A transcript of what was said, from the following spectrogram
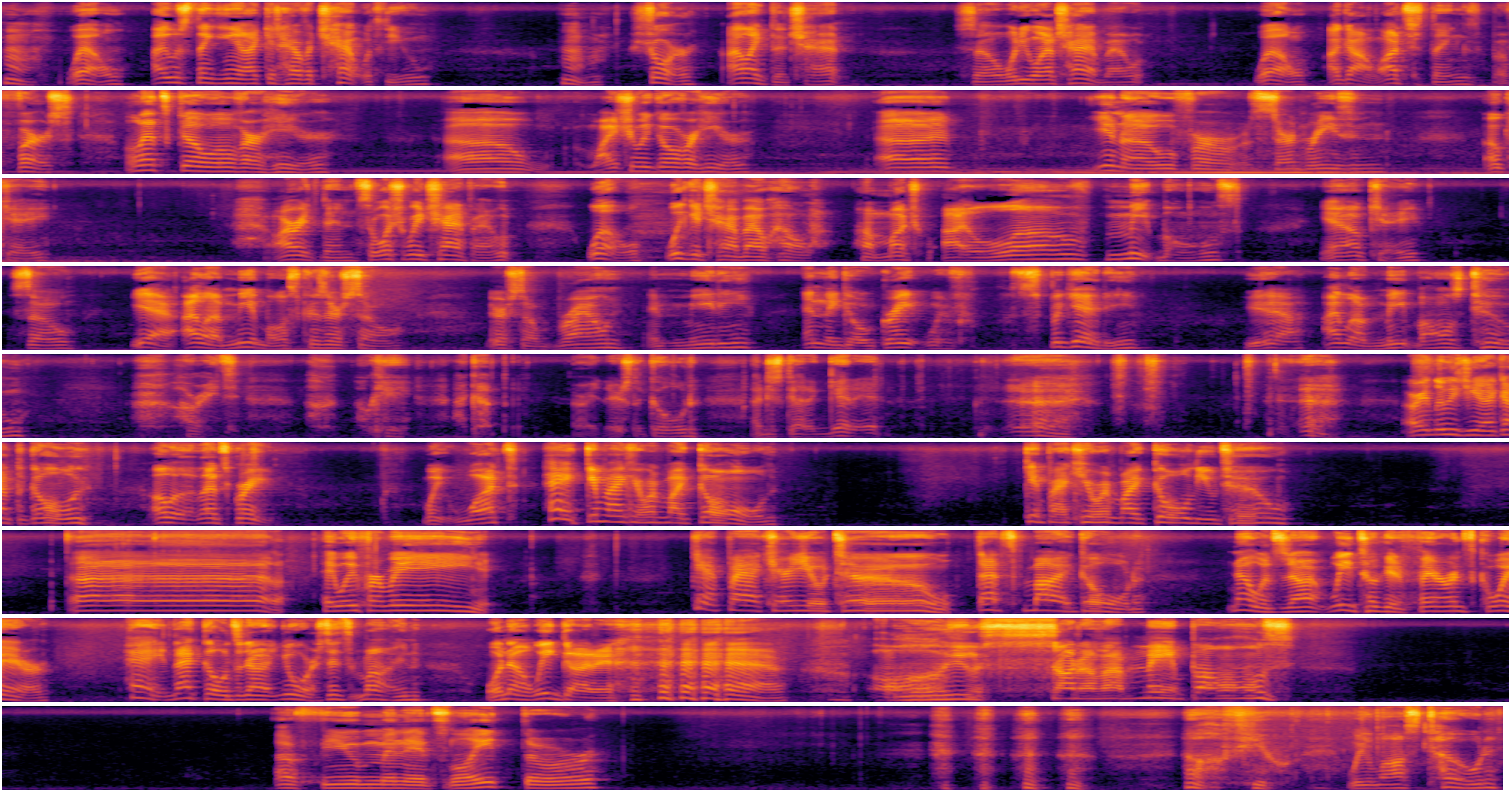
Hmm, well, I was thinking I could have a chat with you. Hmm, sure, I like to chat. So, what do you want to chat about? Well, I got lots of things, but first, let's go over here. Uh, why should we go over here? Uh, you know, for a certain reason. Okay. Alright then, so what should we chat about? Well, we could chat about how, how much I love meatballs. Yeah, okay. So, yeah, I love meatballs because they're so, they're so brown and meaty, and they go great with spaghetti. Yeah, I love meatballs too. Alright. Okay, I got the. Alright, there's the gold. I just gotta get it. Uh, uh. Alright, Luigi, I got the gold. Oh, that's great. Wait, what? Hey, get back here with my gold! Get back here with my gold, you two! Uh, hey, wait for me! Get back here, you two! That's my gold! No, it's not. We took it fair and square. Hey, that gold's not yours. It's mine. Well, no, we got it. oh, you son of a meatballs! A few minutes later. oh, phew. We lost Toad.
